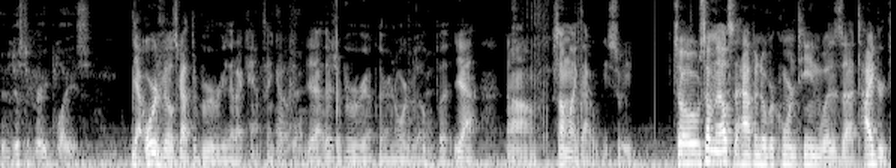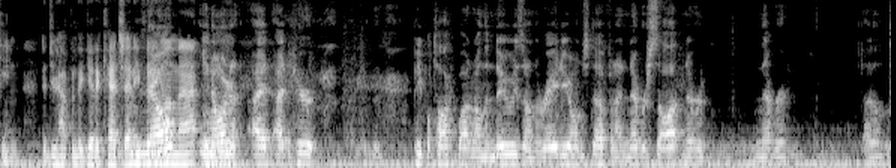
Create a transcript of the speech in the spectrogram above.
it was just a great place. Yeah, Ordville's got the brewery that I can't think of. Yeah, there's a brewery up there in Ordville. Okay. But yeah, um, something like that would be sweet. So something else that happened over quarantine was uh, Tiger King. Did you happen to get a catch anything no, on that? You know, or- and I'd, I'd hear people talk about it on the news, on the radio, and stuff, and I never saw it. Never, never. I don't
